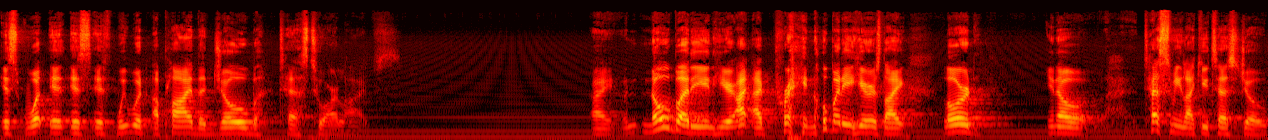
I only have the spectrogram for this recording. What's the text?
is what is if we would apply the Job test to our lives. Right? Nobody in here, I, I pray, nobody here is like, Lord, you know, test me like you test Job.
